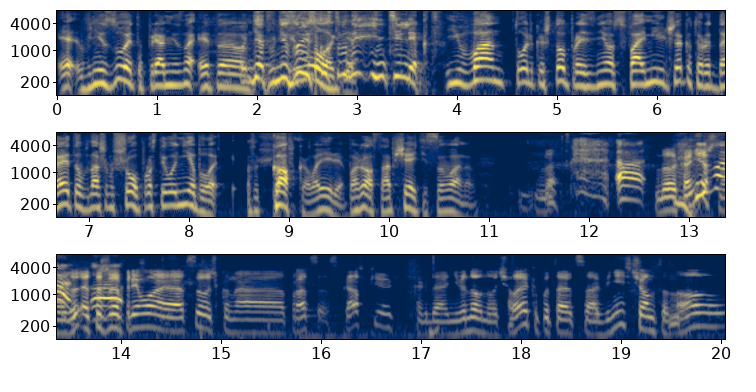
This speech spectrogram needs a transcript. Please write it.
э, внизу это прям не знаю, это Нет, внизу биологи. искусственный интеллект. Иван только что произнес фамилию человека, который до этого в нашем шоу, просто его не было. Кавка, Валерия, пожалуйста, общайтесь с Иваном. Да, а, да конечно, Иван, это а... же прямая отсылочка на процесс Кавки, когда невиновного человека пытаются обвинить в чем-то, но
